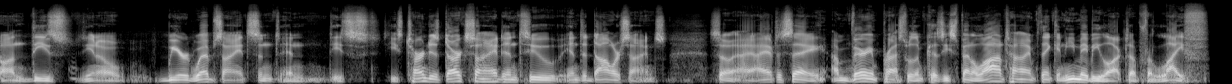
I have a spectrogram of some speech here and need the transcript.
on these you know weird websites, and and he's he's turned his dark side into into dollar signs. So I, I have to say, I'm very impressed with him because he spent a lot of time thinking he may be locked up for life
